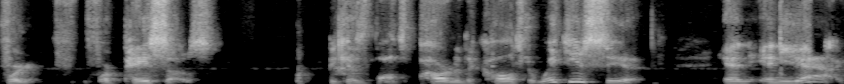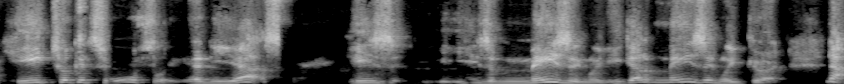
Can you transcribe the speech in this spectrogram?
for for pesos because that's part of the culture. Wait till you see it and and yeah, he took it seriously. And yes, he's he's amazingly he got amazingly good. Now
